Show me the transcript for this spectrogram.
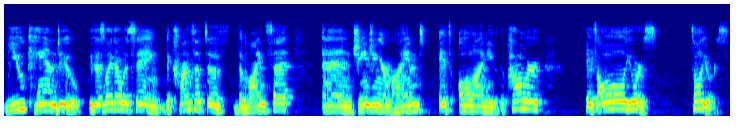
you can do. Because, like I was saying, the concept of the mindset and changing your mind, it's all on you. The power, it's all yours. It's all yours.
